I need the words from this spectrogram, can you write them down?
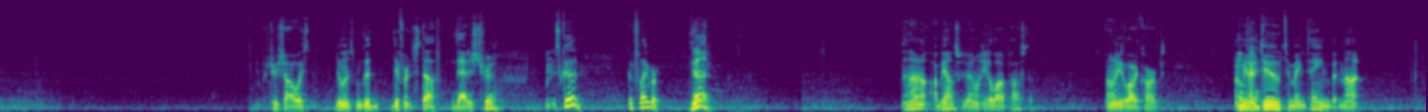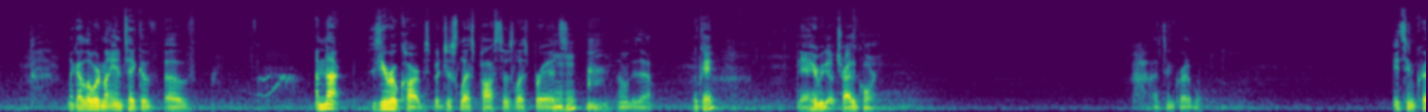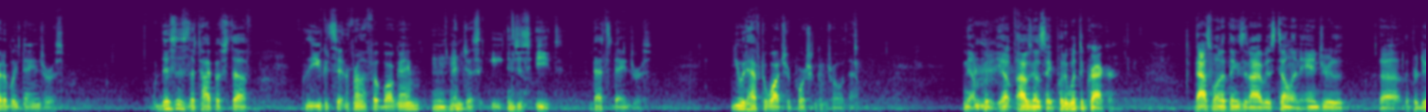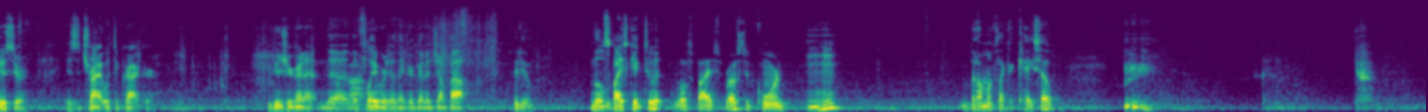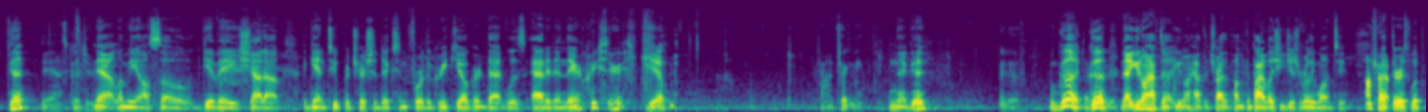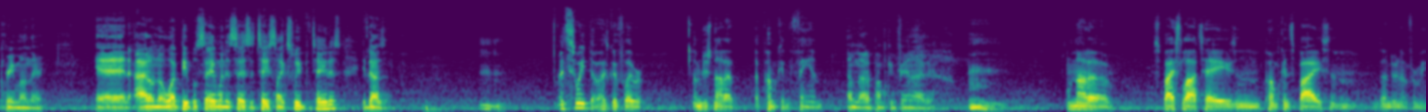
Patricia always doing some good, different stuff. That is true. It's good. Good flavor. Good. And I don't, I'll be honest with you, I don't eat a lot of pasta. I don't eat a lot of carbs. I mean, I do to maintain, but not. Like, I lowered my intake of. of I'm not zero carbs, but just less pastas, less breads. Mm-hmm. I don't do that. Okay. Now, here we go. Try the corn. That's incredible. It's incredibly dangerous. This is the type of stuff that you could sit in front of a football game and just eat. And just eat. That's dangerous. You would have to watch your portion control with that. Yeah, put it, yep. I was going to say, put it with the cracker. That's one of the things that I was telling Andrew, uh, the producer, is to try it with the cracker. Because you're gonna the, the flavors I think are gonna jump out. They do. A little spice kick to it. A little spice, roasted corn. Mm-hmm. But almost like a queso. Good. Yeah, it's good. Now, let me also give a shout out again to Patricia Dixon for the Greek yogurt that was added in there. Are you serious? Yep. Trying to trick me. Isn't that good? It is. Well, good, good. Now you don't have to you don't have to try the pumpkin pie unless you just really want to. I'll try But it. there is whipped cream on there, and I don't know what people say when it says it tastes like sweet potatoes. It doesn't. It's sweet though. It has good flavor. I'm just not a, a pumpkin fan. I'm not a pumpkin fan either. I'm not a spice lattes and pumpkin spice and don't do nothing for me.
